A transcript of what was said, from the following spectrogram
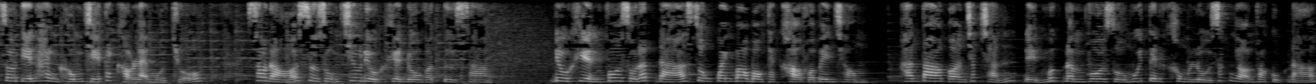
rồi tiến hành khống chế Thạch Hạo lại một chỗ. Sau đó sử dụng chiêu điều khiển đồ vật từ xa. Điều khiển vô số đất đá xung quanh bao bọc Thạch Hạo vào bên trong. Hắn ta còn chắc chắn đến mức đâm vô số mũi tên khổng lồ sắc nhọn vào cục đá.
